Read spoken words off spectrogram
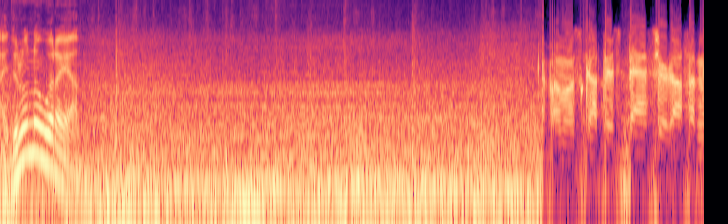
I do not know where I am. I've almost got this bastard off of me.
